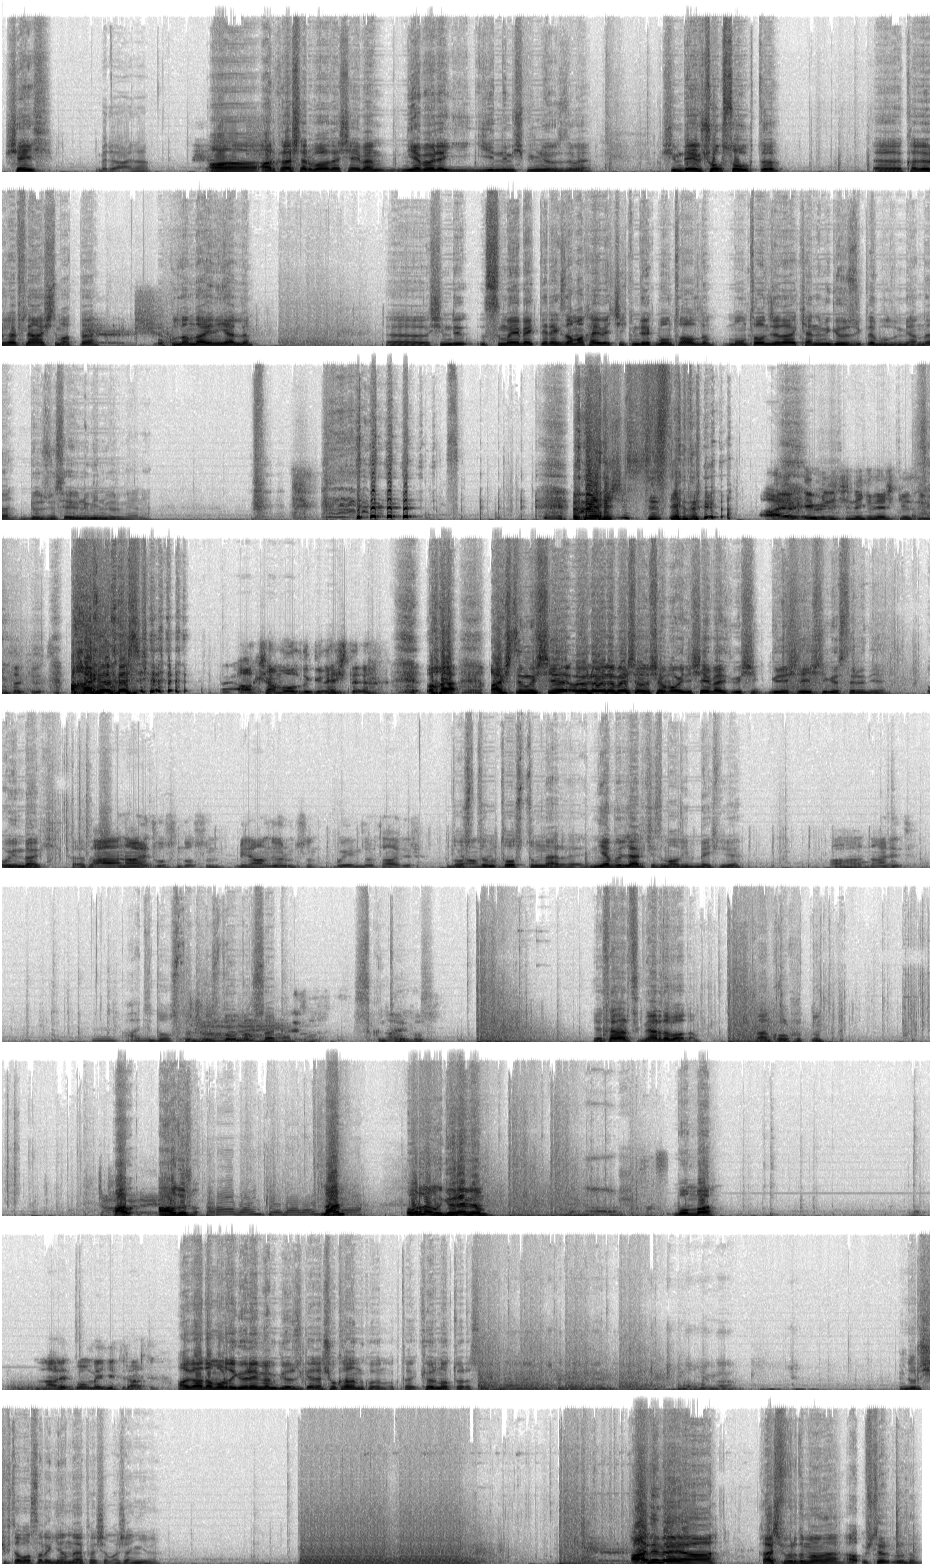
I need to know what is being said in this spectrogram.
Şey Bitte einer. Aa arkadaşlar bu arada şey ben niye böyle gi- giyindim hiç bilmiyorsunuz değil mi? Şimdi ev çok soğuktu. Ee, kalorifer falan açtım hatta. Okuldan daha yeni geldim. Ee, şimdi ısınmayı bekleyerek zaman kaybedecektim. Direkt montu aldım. Mont alınca da kendimi gözlükle buldum bir anda. Gözlüğün sebebini bilmiyorum yani. Öyle şey süs diye duruyor. Hayır evin içinde güneş gözlüğü mü takıyorsun? Aynen öyle. Akşam oldu güneşte. Açtım ışığı öyle oynamaya çalışıyorum oyunu şey belki ışık güneşle eşliği gösterir diye. Oyun belki. Karataş. Aa nalet olsun dostum. Beni anlıyor musun bu M4 A1? Dostum tostum nerede? Niye böyle herkes mal gibi bekliyor? Aa nalet. Hadi dostum hızlı olursak Nalet olsun. sıkıntı Nalet olmaz. olsun. Yeter artık nerede bu adam? Lan korkuttun. Al, al dur. Lan! Orada mı? Göremiyorum. Bomba. Nalet bombayı getir artık. Aga adam orada göremiyorum gözlüklerden. Çok karanlık o nokta. Kör nokta orası. Dur shift'e basarak yanına yaklaşacağım ajan gibi. Hadi be ya. Kaç vurdum ona? 64 vurdum.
